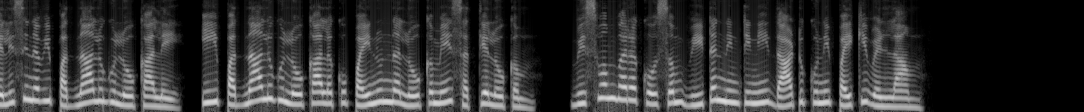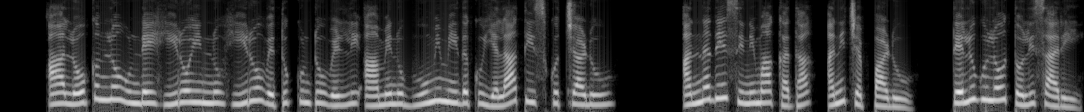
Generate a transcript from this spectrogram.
తెలిసినవి పద్నాలుగు లోకాలే. ఈ పద్నాలుగు లోకాలకు పైనున్న లోకమే సత్యలోకం. విశ్వంవర కోసం వీటన్నింటినీ దాటుకుని పైకి వెళ్ళాం ఆ లోకంలో ఉండే హీరోయిన్ను హీరో వెతుక్కుంటూ వెళ్ళి ఆమెను భూమి మీదకు ఎలా తీసుకొచ్చాడు? అన్నదే సినిమా కథ అని చెప్పాడు. తెలుగులో తొలిసారి.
